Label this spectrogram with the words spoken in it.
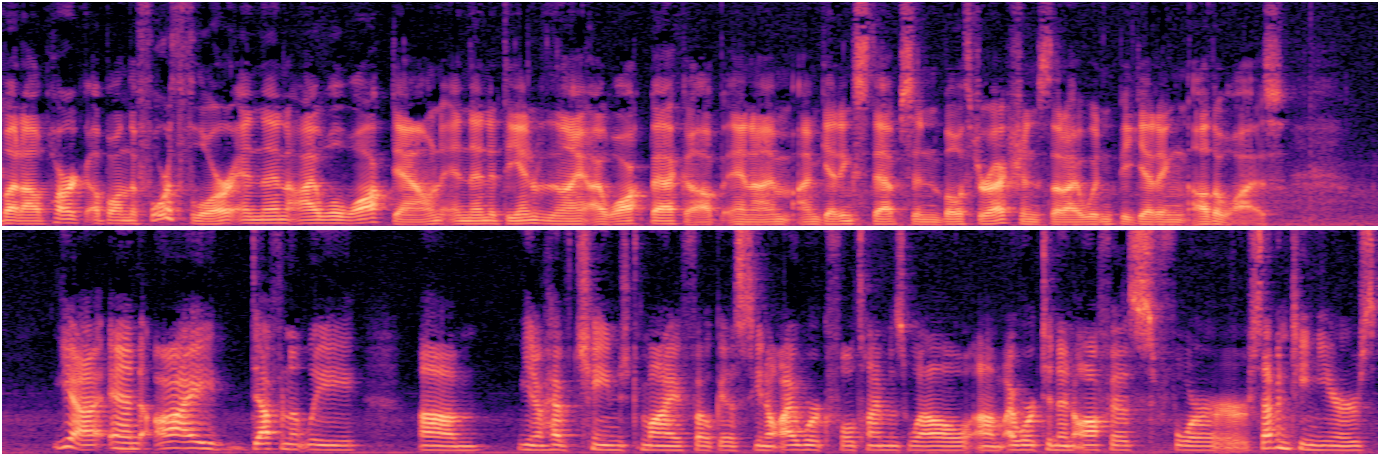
but I'll park up on the fourth floor, and then I will walk down, and then at the end of the night, I walk back up, and I'm I'm getting steps in both directions that I wouldn't be getting otherwise. Yeah, and I definitely, um, you know, have changed my focus. You know, I work full time as well. Um, I worked in an office for 17 years,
